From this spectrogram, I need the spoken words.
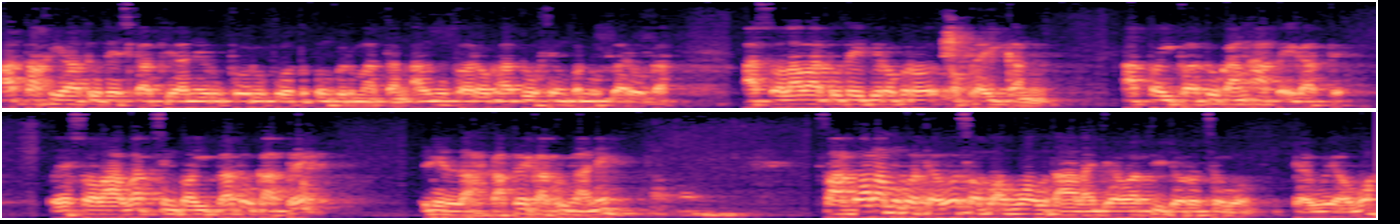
At-tahiyatu tes kabehane rupa-rupa tepung hormatan al mubarakatuh sing penuh barokah. As-sholawatu te pira-pira kebaikan atau ibadu kang apik kabeh. Wes solawat sing thayyibah tu kabeh lillah kabeh kagungane. Faqala moko dawuh sapa Allah taala jawab di cara Jawa. Dawuh Allah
